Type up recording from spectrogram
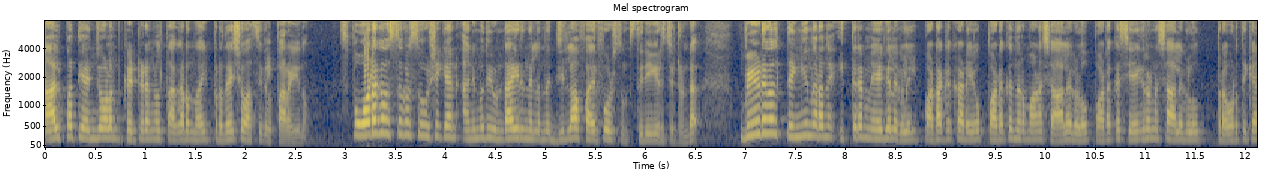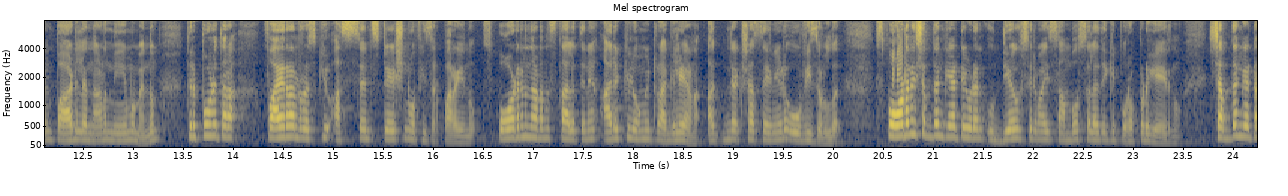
നാൽപ്പത്തി അഞ്ചോളം കെട്ടിടങ്ങൾ തകർന്നതായി പ്രദേശവാസികൾ പറയുന്നു സ്ഫോടക വസ്തുക്കൾ സൂക്ഷിക്കാൻ അനുമതി ഉണ്ടായിരുന്നില്ലെന്ന് ജില്ലാ ഫയർഫോഴ്സും സ്ഥിരീകരിച്ചിട്ടുണ്ട്. വീടുകൾ തിങ്ങി നിറഞ്ഞ ഇത്തരം മേഖലകളിൽ പടക്കക്കടയോ പടക്ക നിർമ്മാണശാലകളോ പടക്ക ശേഖരണശാലകളോ പ്രവർത്തിക്കാൻ പാടില്ലെന്നാണ് നിയമമെന്നും Tripunithura fire and rescue assistant station officer പറയുന്നു. സ്ഫോടനം നടന്ന സ്ഥലത്തിന് അര കിലോമീറ്റർ അകലെയാണ് അഗ്നിരക്ഷാ സേനയുടെ ഓഫീസുള്ളത്. സ്ഫോടന ശബ്ദം കേട്ടയുടൻ ഉദ്യോഗസ്ഥരുമായി സംഭവ സ്ഥലത്തേക്ക് പുറപ്പെടുകയായിരുന്നു. ശബ്ദം കേട്ട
